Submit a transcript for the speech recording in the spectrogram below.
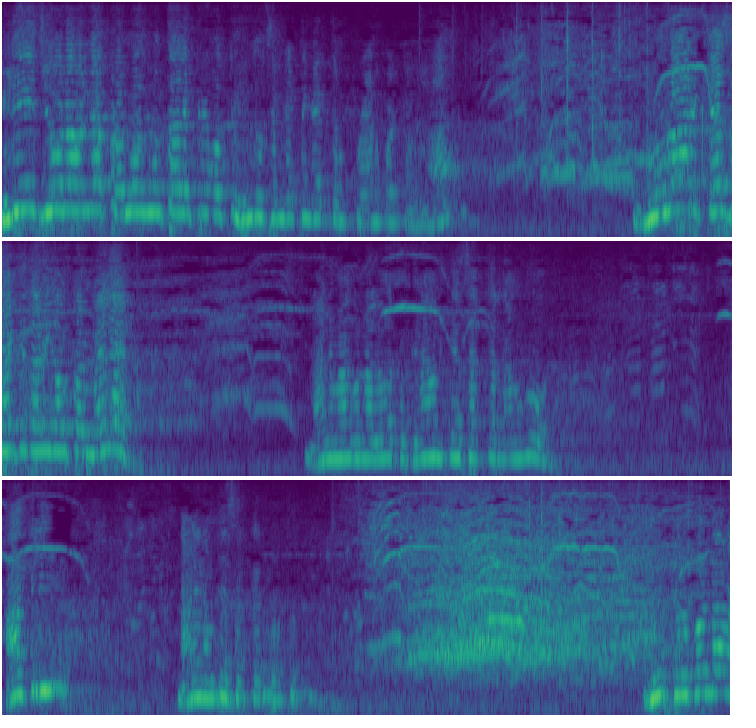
ಇಡೀ ಜೀವನವನ್ನೇ ಪ್ರಮೋದ್ ಮುತಾಲಿಕರು ಇವತ್ತು ಹಿಂದೂ ಸಂಘಟನೆಗಾಗಿ ತಮ್ಮ ಪ್ರಾಣ ಕೊಟ್ಟಾರಲ್ಲ? ನೂರಾರು ಕೇಸ್ ಹಾಕಿದ್ದಾರೆ ಈಗ ಅವ್ರ ಮೇಲೆ. ನಾನು ಮಗು ನಲವತ್ತು ದಿನ ಒಂದು ಕೇಸ್ ಹಾಕ್ತಾರೆ ನಮಗೂ. ಹಾಕ್ಲಿ. ನಾಳೆ ನಮ್ದೇ ಸರ್ಕಾರ ಬರ್ತದೆ. ನೀವು ತಿಳ್ಕೊಂಡಾರ?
